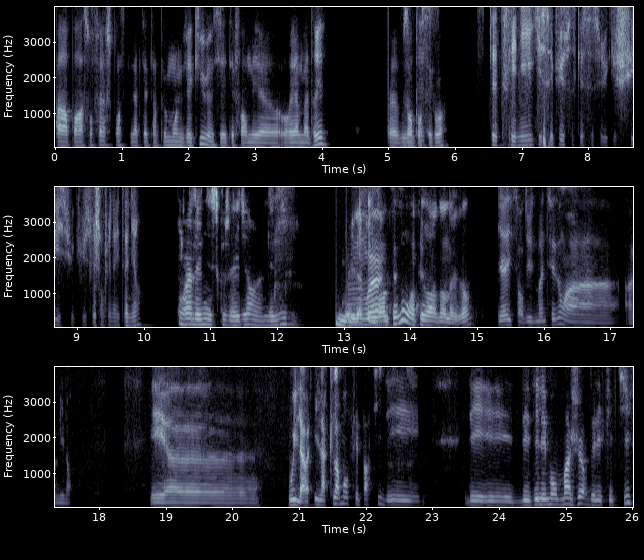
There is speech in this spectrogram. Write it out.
par rapport à son frère, je pense qu'il a peut-être un peu moins de vécu, même s'il a été formé euh, au Real Madrid. Euh, vous en pensez quoi? Peut-être Lenny qui sait plus, parce que c'est celui qui suit, il suit plus le championnat italien. Ouais, Lenny, ce que j'allais dire, Lenny. il a fait une bonne saison, hein, Théo Hernandez. Hein. Il sort d'une bonne saison à, à Milan. Et euh, oui, il a, clairement fait partie des, des, éléments majeurs de l'effectif.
